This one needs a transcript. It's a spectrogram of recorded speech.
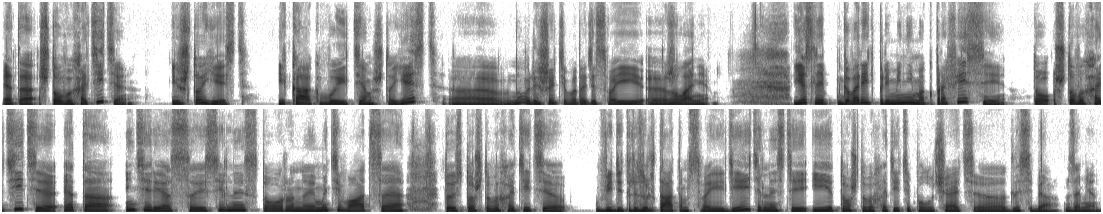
Это что вы хотите и что есть. И как вы тем, что есть, ну, решите вот эти свои желания. Если говорить применимо к профессии, то что вы хотите, это интересы, сильные стороны, мотивация, то есть то, что вы хотите видеть результатом своей деятельности и то, что вы хотите получать э, для себя взамен.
